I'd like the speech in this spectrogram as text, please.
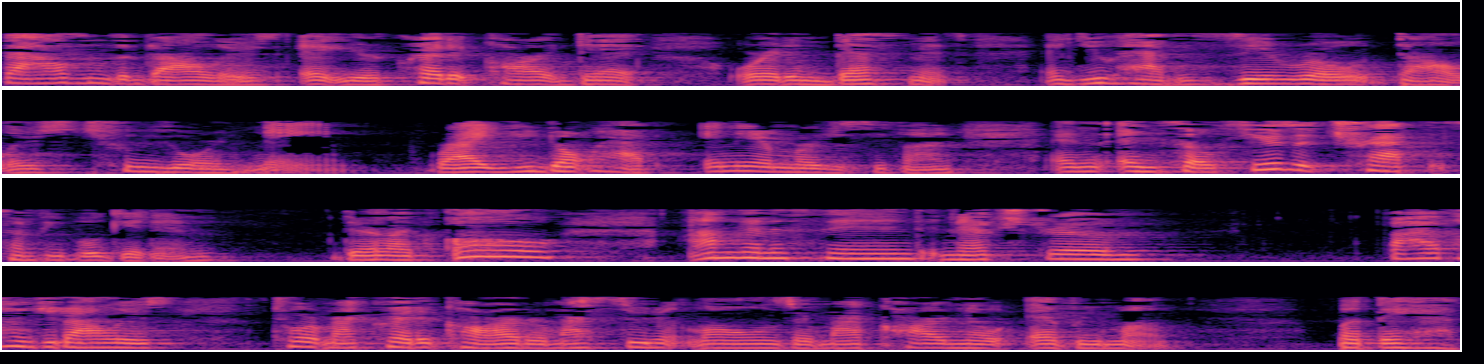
thousands of dollars at your credit card debt or at investments and you have zero dollars to your name, right? You don't have any emergency fund. And, and so here's a trap that some people get in. They're like, oh, I'm going to send an extra $500 toward my credit card or my student loans or my car note every month. But they have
